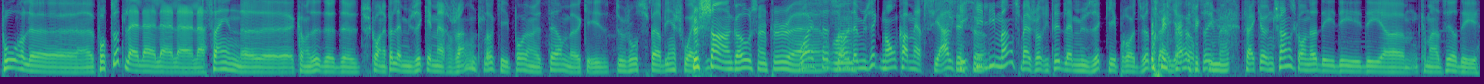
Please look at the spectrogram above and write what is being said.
pour le pour toute la, la, la, scène, euh, comment dire, de, de ce qu'on appelle la musique émergente, là, qui n'est pas un terme euh, qui est toujours super bien choisi. Le champ gauche, un peu. euh, Oui, c'est ça. ouais. La musique non commerciale, qui, est- ça. qui est l'immense majorité de la musique qui est produite d'ailleurs. effectivement. Fait qu'il y a une chance qu'on a des, des, des, euh, comment dire, des,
